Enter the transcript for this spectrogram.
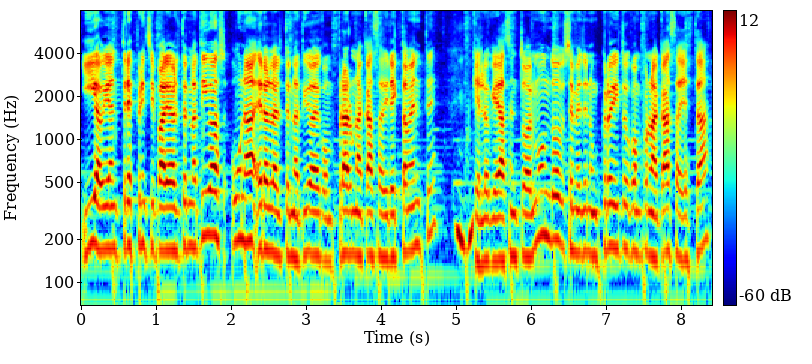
y habían tres principales alternativas. Una era la alternativa de comprar una casa directamente, que es lo que hacen todo el mundo, se meten un crédito, compran una casa y ya está.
